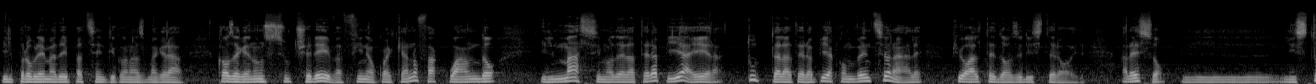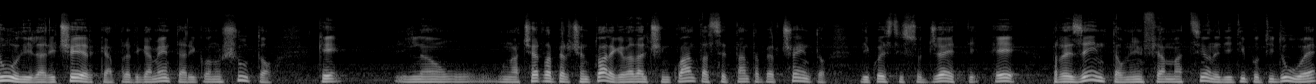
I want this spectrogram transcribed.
il problema dei pazienti con asma grave, cosa che non succedeva fino a qualche anno fa quando il massimo della terapia era tutta la terapia convenzionale più alte dosi di steroidi. Adesso gli studi, la ricerca praticamente ha riconosciuto che una certa percentuale che va dal 50 al 70% di questi soggetti è presenta un'infiammazione di tipo T2,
